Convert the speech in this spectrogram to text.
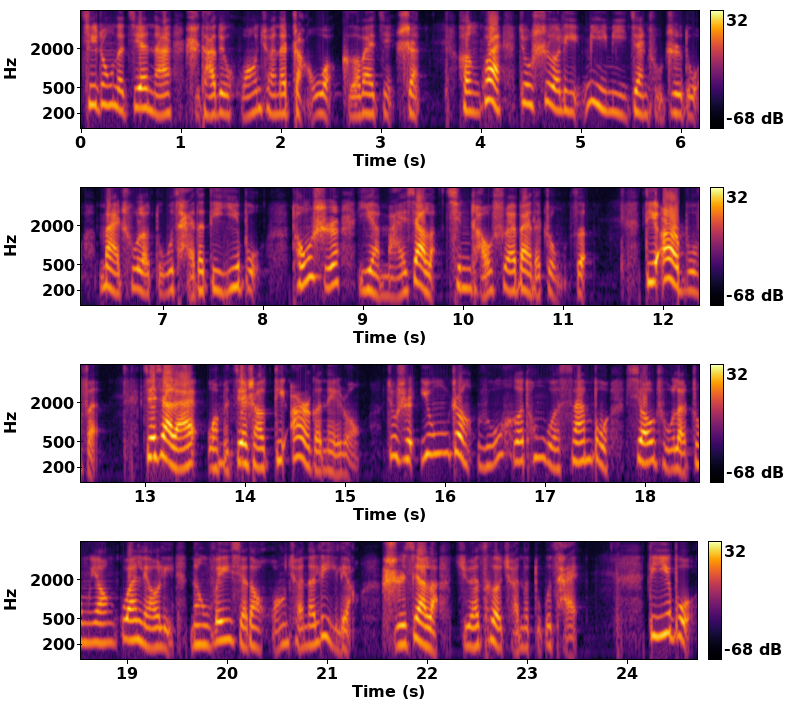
其中的艰难使他对皇权的掌握格外谨慎，很快就设立秘密建储制度，迈出了独裁的第一步，同时也埋下了清朝衰败的种子。第二部分，接下来我们介绍第二个内容。就是雍正如何通过三步消除了中央官僚里能威胁到皇权的力量，实现了决策权的独裁。第一步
